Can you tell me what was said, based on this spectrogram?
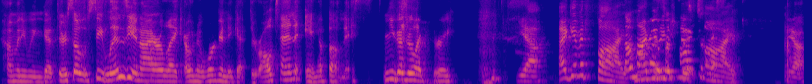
how many we can get through. So, see, Lindsey and I are like, oh no, we're gonna get through all 10 and a bonus. And you guys are like three. Yeah. I give it five. Some My of us are prediction is five. Yeah,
